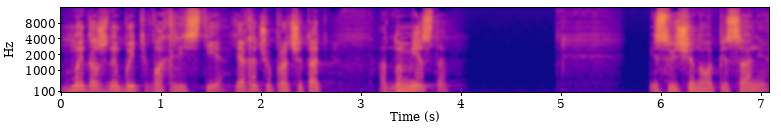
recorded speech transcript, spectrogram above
мы должны быть во Христе. Я хочу прочитать одно место из Священного Писания.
